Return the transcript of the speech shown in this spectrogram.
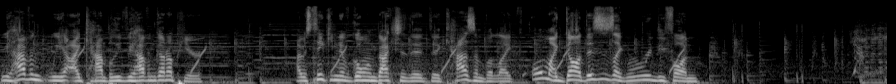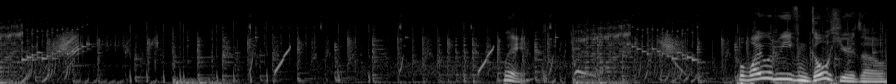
We haven't, we, I can't believe we haven't gone up here. I was thinking of going back to the, the chasm, but like, oh my god, this is like really fun. Wait, but why would we even go here, though?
